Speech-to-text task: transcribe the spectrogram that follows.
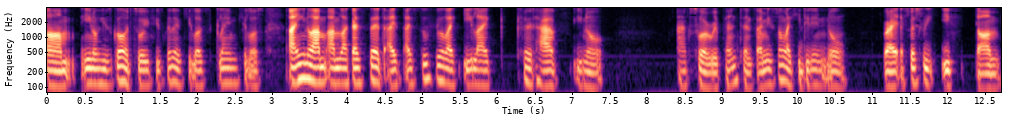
Um, you know, he's God, so if he's gonna kill us, claim kill us. And you know, I'm, I'm like I said, I, I still feel like Eli could have, you know, asked for repentance. I mean, it's not like he didn't know, right? Especially if um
